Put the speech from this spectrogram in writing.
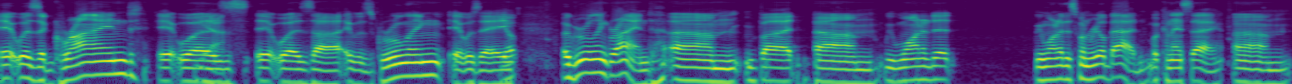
it was a grind. It was it was uh, it was grueling. It was a Yep. a grueling grind. Um, but um, we wanted it. We wanted this one real bad. What can I say? Um,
